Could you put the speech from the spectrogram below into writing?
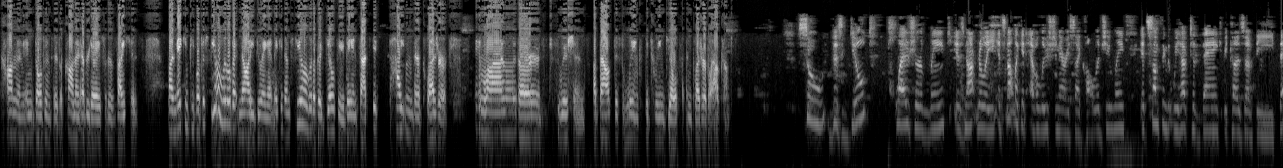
common indulgences or common everyday sort of vices, by making people just feel a little bit naughty doing it, making them feel a little bit guilty, they in fact it heightened their pleasure in line with our intuitions about this link between guilt and pleasurable outcomes. So this guilt pleasure link is not really it's not like an evolutionary psychology link it's something that we have to thank because of the the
